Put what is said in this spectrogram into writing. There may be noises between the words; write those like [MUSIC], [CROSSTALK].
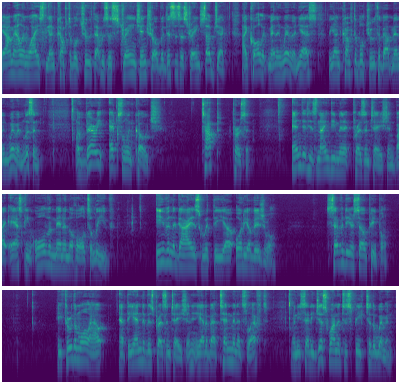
Yeah, I'm Alan Weiss, The Uncomfortable Truth. That was a strange intro, but this is a strange subject. I call it Men and Women. Yes, the uncomfortable truth about men and women. Listen, a very excellent coach, top person, ended his 90 minute presentation by asking all the men in the hall to leave, even the guys with the uh, audiovisual, 70 or so people. He threw them all out at the end of his presentation. He had about 10 minutes left and he said he just wanted to speak to the women.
